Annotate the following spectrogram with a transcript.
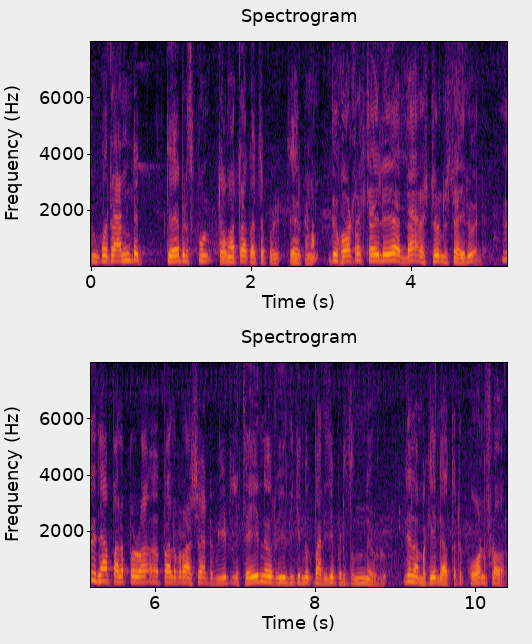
നമുക്ക് രണ്ട് ടേബിൾ സ്പൂൺ ടൊമാറ്റോ കച്ചപ്പൊടി ചേർക്കണം. ഇത് ഹോട്ടൽ സ്റ്റൈലേ അല്ല റെസ്റ്റോറന്റ് സ്റ്റൈലും അല്ല. ഇത് ഞാൻ പലപ്പോഴും പല പ്രാവശ്യമായിട്ട് വീട്ടിൽ ചെയ്യുന്ന ഒരു രീതിക്ക് ഒന്ന് പരിചയപ്പെടുത്തുന്നേ ഉള്ളൂ. ഇനി നമുക്ക് ഇതിന്റെ അകത്തോട്ട് കോൺഫ്ലവർ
